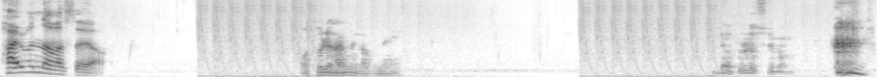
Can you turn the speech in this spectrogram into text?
팔분 남았어요. 어 돌려놨는가 보네. 내가 놀렸어요 방금.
